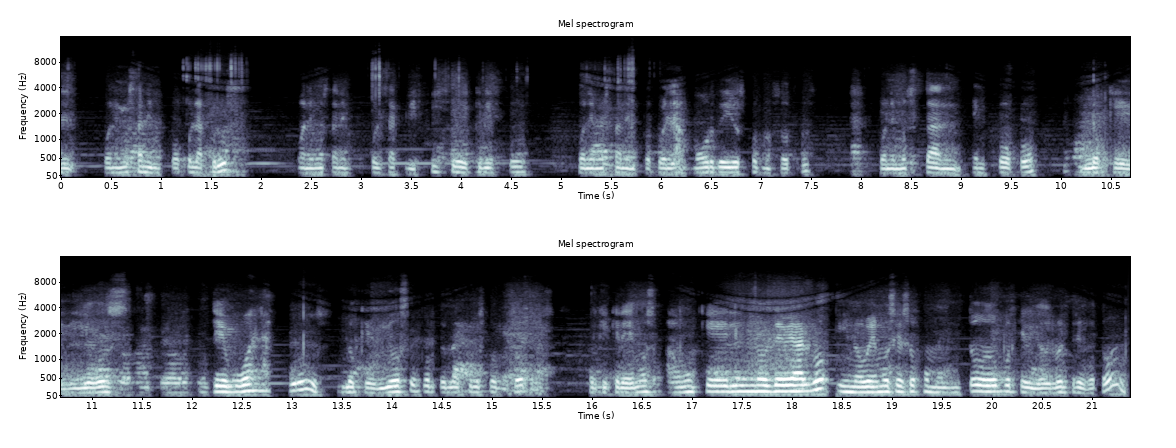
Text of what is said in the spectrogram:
eh, ponemos tan en poco la cruz, ponemos tan en poco el sacrificio de Cristo, ponemos tan en poco el amor de Dios por nosotros, ponemos tan en poco lo que Dios llevó a la cruz, lo que Dios soportó en la cruz por nosotros. Porque creemos aún que Él nos debe algo y no vemos eso como un todo porque Dios lo entregó todo.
